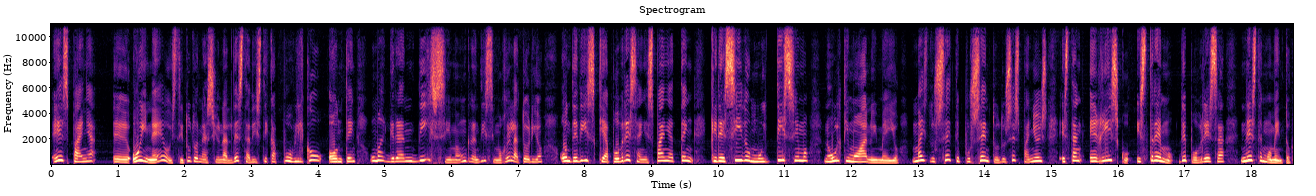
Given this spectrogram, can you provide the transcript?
en España eh, o INE, o Instituto Nacional de Estadística, publicou ontem unha grandísima, un grandísimo relatorio onde diz que a pobreza en España ten crecido muitísimo no último ano e meio. Mais do 7% dos españois están en risco extremo de pobreza neste momento.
